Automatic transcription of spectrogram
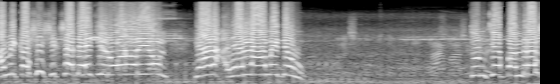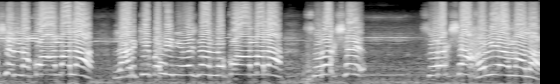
आम्ही कशी शिक्षा द्यायची रोडवर येऊन यांना आम्ही देऊ. तुमचे पंधराशे नको आम्हाला. लाडकी बहीण योजना नको आम्हाला. सुरक्षा सुरक्षा हवी आम्हाला.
